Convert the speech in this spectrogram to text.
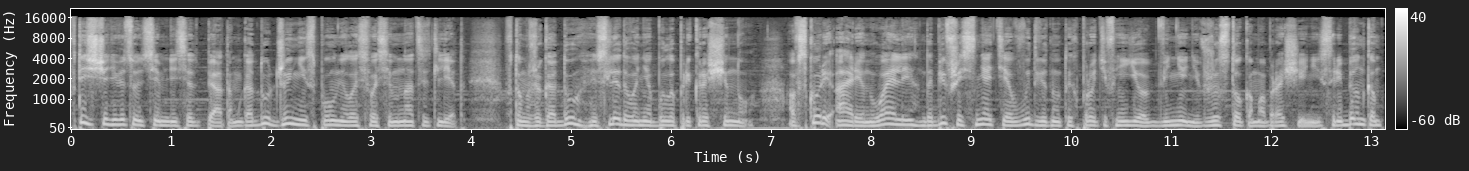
В 1975 году Джинни исполнилось 18 лет. В том же году исследование было прекращено, а вскоре Ариен Уайли, добившись снятия выдвинутых против нее обвинений в жестоком обращении с ребенком,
